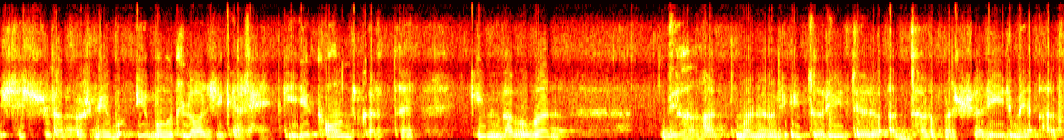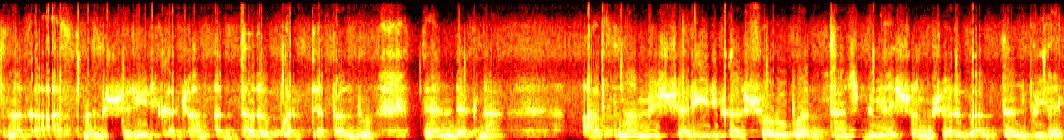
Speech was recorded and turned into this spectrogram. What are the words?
शिष्य का प्रश्न ये बहुत लॉजिकल है कि ये कौन करता है? कि भगवान? आत्मा ने इतर इतर अधर्म शरीर में, आत्मा का आत्मा में, शरीर का जो हम अधर्म करते हैं, परंतु ध्यान रखना, आत्मा में शरीर का स्वरूप अध्यक्ष भी है संसर्ग अध्यक्ष भी है,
